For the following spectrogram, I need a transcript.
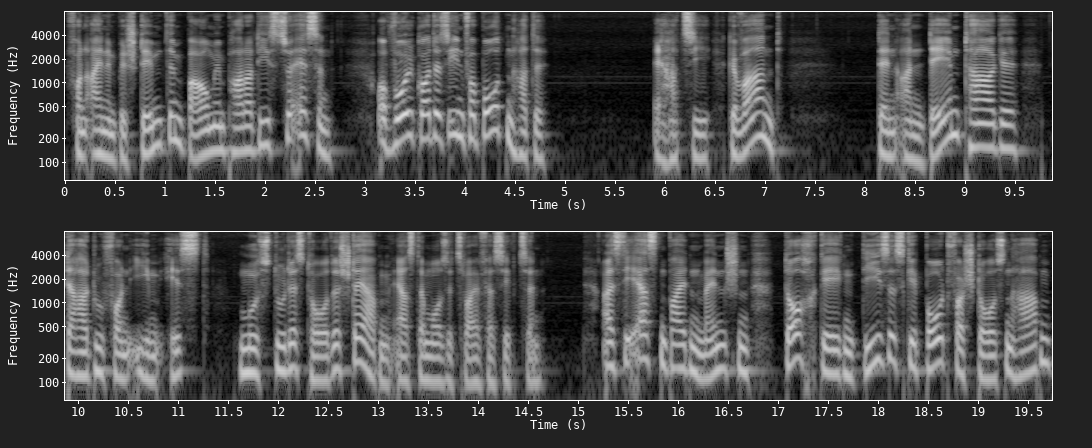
von einem bestimmten Baum im Paradies zu essen, obwohl Gott es ihnen verboten hatte. Er hat sie gewarnt, denn an dem Tage, da du von ihm isst, musst du des Todes sterben. 1. Mose 2, Vers 17. Als die ersten beiden Menschen doch gegen dieses Gebot verstoßen haben,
